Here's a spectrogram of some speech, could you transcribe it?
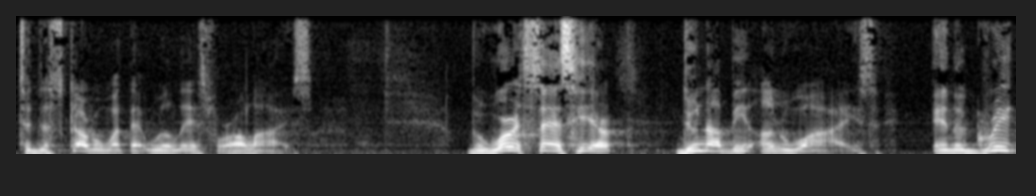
to discover what that will is for our lives. The word says here, do not be unwise. In the Greek,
